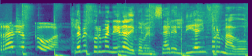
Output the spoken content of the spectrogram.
Radio Ancoa. La mejor manera de comenzar el día informado.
